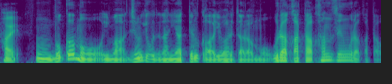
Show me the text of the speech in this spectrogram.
はい。うん、僕はもう今、事務局で何やってるか言われたら、もう裏方、完全裏方を。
